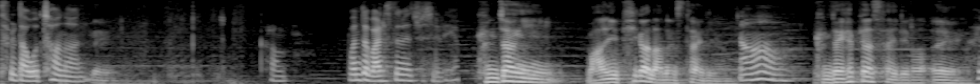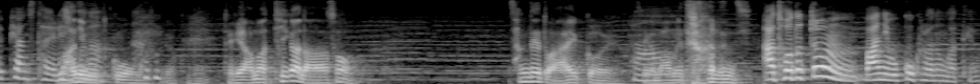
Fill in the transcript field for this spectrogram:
둘다 5천 원. 네. 그럼 먼저 말씀해 주실래요? 굉장히 많이 티가 나는 스타일이에요. 아, 굉장히 해피한 스타일이라 네. 해피한 많이 스타일이시구나. 웃고. 되게 아마 티가 나서 상대도 알 거예요. 제가 아. 마음에 들어하는지. 아, 저도 좀 많이 웃고 그러는 것 같아요.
